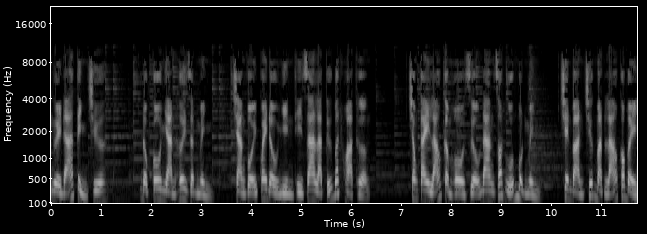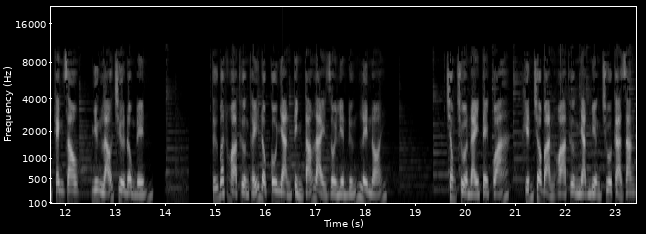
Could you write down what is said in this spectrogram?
người đã tỉnh chưa? Độc cô nhàn hơi giận mình. Chàng vội quay đầu nhìn thì ra là tứ bất hòa thượng. Trong tay lão cầm hồ rượu đang rót uống một mình. Trên bàn trước mặt lão có bảy canh rau, nhưng lão chưa động đến. Tứ bất hòa thượng thấy độc cô nhàn tỉnh táo lại rồi liền đứng lên nói. Trong chùa này tệ quá, khiến cho bản hòa thượng nhạt miệng chua cả răng.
